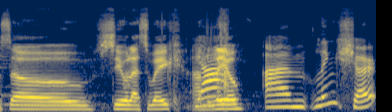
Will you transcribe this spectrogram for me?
So see you last week. I'm Leo. I'm Ling Sher.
